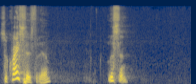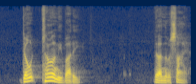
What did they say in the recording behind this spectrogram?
So Christ says to them, Listen, don't tell anybody that I'm the Messiah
